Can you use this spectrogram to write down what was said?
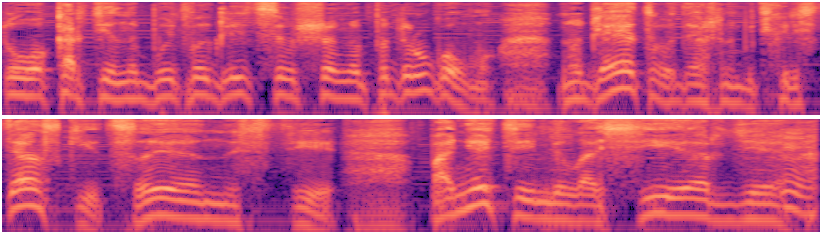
То картина будет выглядеть совершенно по-другому. Но для этого должны быть христианские ценности, понятие милосердия,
